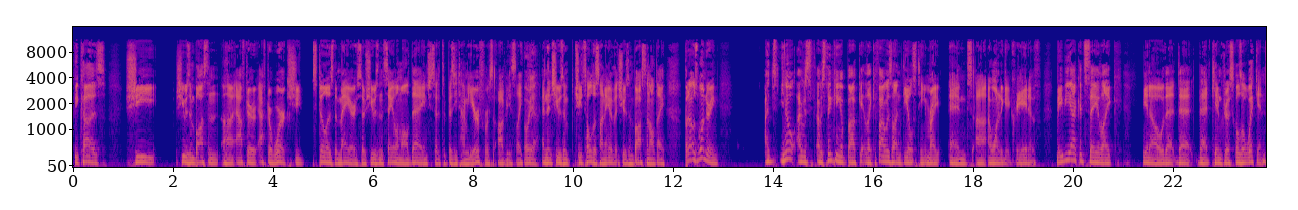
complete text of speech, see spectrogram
because she she was in Boston uh, after after work. She still is the mayor, so she was in Salem all day, and she said it's a busy time of year for us, obviously. Oh, yeah. And then she was in. She told us on air that she was in Boston all day. But I was wondering, I you know I was I was thinking about get, like if I was on Diehl's team, right, and uh, I wanted to get creative, maybe I could say like you know that that that Kim Driscoll's a Wiccan.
